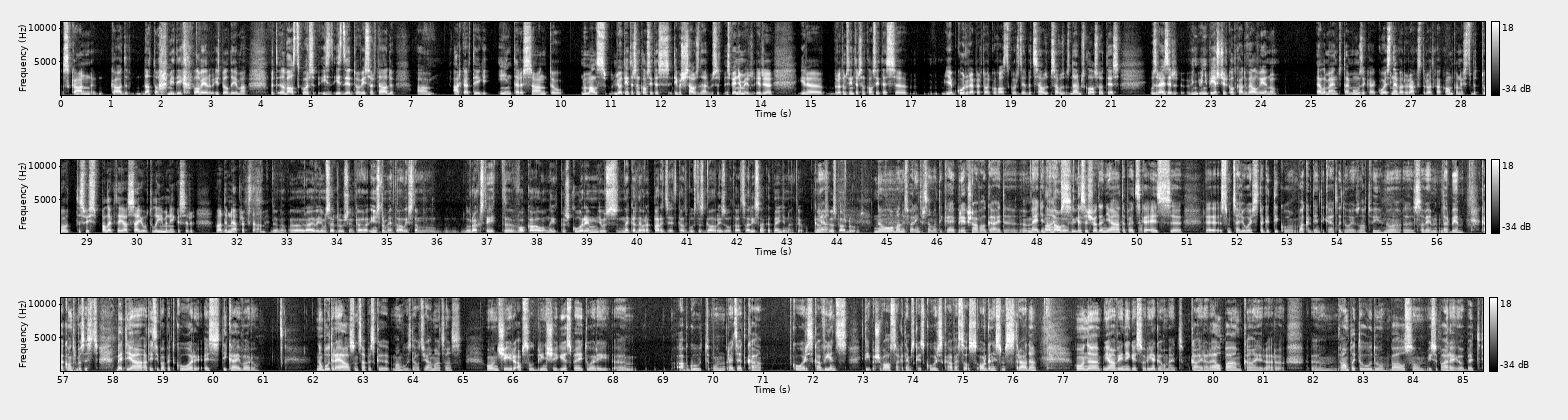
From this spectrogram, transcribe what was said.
skan kāda datora midīga klavieru izpildījumā. Bet uh, valsts kurs iz, izdzied to visu ar tādu um, ārkārtīgi interesantu no malas ļoti interesanti klausīties tīpaši savus darbus. Es, es pieņemu, ir, ir, ir, protams, interesanti klausīties eh, jebkuru repertuāru, ko valsts kurs dzied, bet savu, savus darbus klausoties, uzreiz ir, viņi, viņi piešķir kaut kādu vēl vienu elementu tai mūzikai, ko es nevaru raksturot kā komponists, bet to, tas viss paliek tajā sajūtu līmenī, kas ir vārdiem neaprakstāmi. Ja, nu, Raivi, jums ir droši vien, kā instrumentālistam, nu, rakstīt vokālu un īpaši korim, jūs nekad nevarat paredzēt, kāds būs tas gala rezultāts. Arī sākat mēģināt jau kādas jūs pārdomas? Nu, man vispār interesē, man tikai priekšā vēl gaida mēģinājums, à, kas ir šodien jā, tāpēc, ka es esmu ceļojis, tagad tikko vakardien tikai atlidoju uz Latviju no uh, saviem darbiem kā kontrabasists. Bet jā, attiecībā pret kori es tikai varu nu, būt reāls un saprast, ka man būs daudz jāmācās. Un šī ir absolūti brīnišķīga iespēja to arī um, apgūt un redzēt, kā koris, kā viens, tīpaši valsts akadēmiskais koris, kā vesels organisms strādā. Un, jā, vienīgais var iegaumēt, kā ir ar elpām, kā ir ar um, amplitūdu, balsu un visu pārējo, bet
